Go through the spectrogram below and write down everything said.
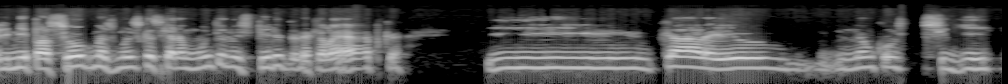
ele me passou algumas músicas que eram muito no espírito daquela época. E cara eu não consegui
